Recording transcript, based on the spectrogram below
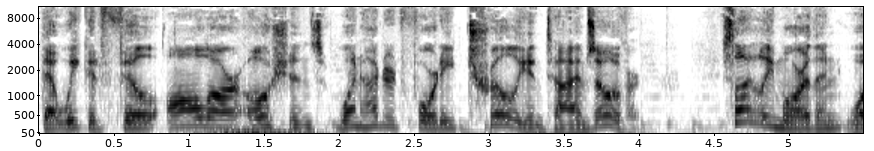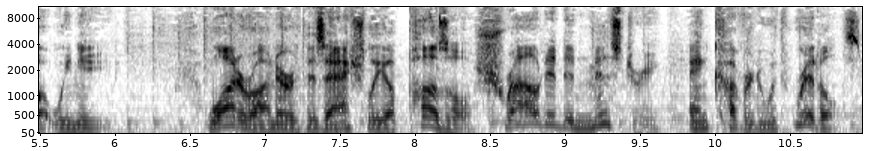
that we could fill all our oceans 140 trillion times over, slightly more than what we need. Water on Earth is actually a puzzle shrouded in mystery and covered with riddles.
